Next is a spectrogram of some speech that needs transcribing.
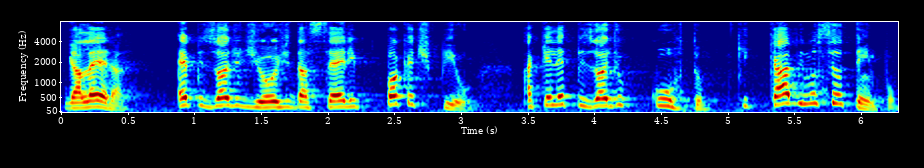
Galera, episódio de hoje da série Pocket Pill, aquele episódio curto que cabe no seu tempo,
